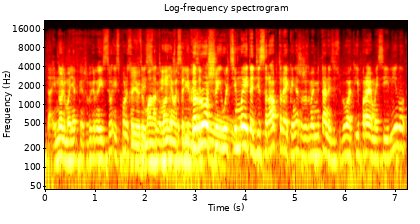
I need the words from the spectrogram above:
Да, и ноль монет, конечно, выиграны. Ис- Используют Каюри, здесь мана чтобы- и хороший ультимейт от Дисраптора, и, конечно же, моментально здесь убивают и Праймаси, и Лину.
